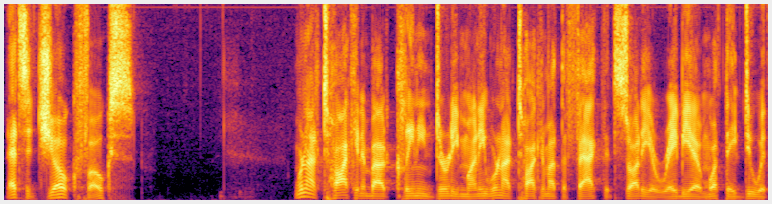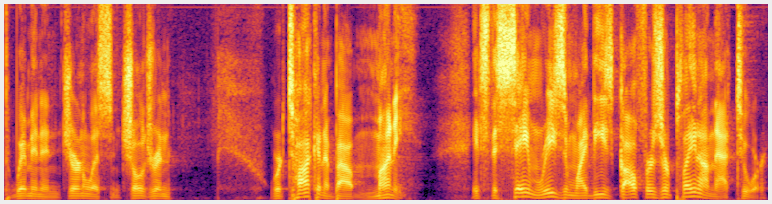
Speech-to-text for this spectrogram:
That's a joke, folks. We're not talking about cleaning dirty money. We're not talking about the fact that Saudi Arabia and what they do with women and journalists and children. We're talking about money. It's the same reason why these golfers are playing on that tour.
